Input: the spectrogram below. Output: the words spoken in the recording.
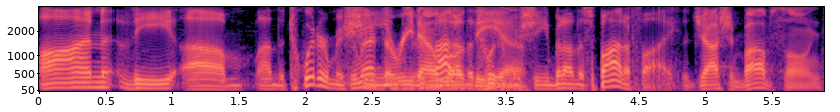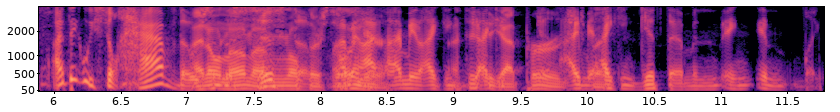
on the um, on the Twitter machine. have to re-download Not on the, the, Twitter uh, machine, but on the Spotify. The Josh and Bob songs. I think we still have those. I don't know. I don't know if they're still I mean, in I, here. I mean, I can. I think they can- got purged, I mean, I can get them in, in, in like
